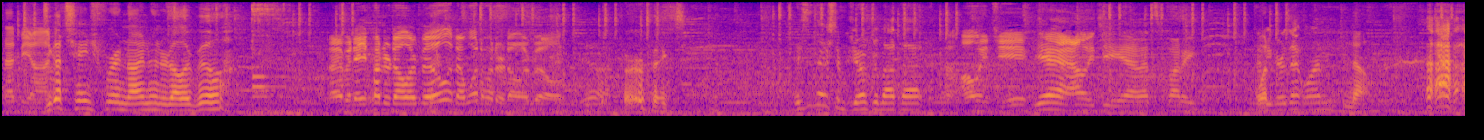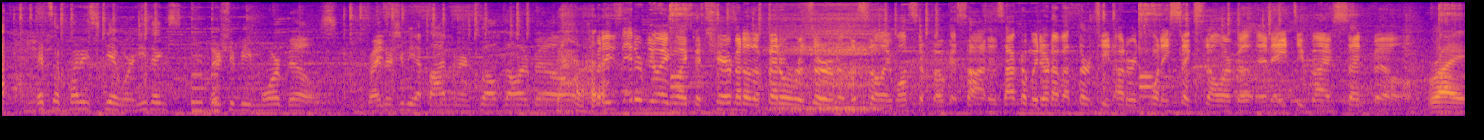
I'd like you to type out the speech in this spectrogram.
That'd be odd. You got change for a $900 bill? I have an $800 bill and a $100 bill. Yeah. Perfect. Isn't there some joke about that? Uh, Ali G. Yeah, Ali G. Yeah, that's funny. Have What- you heard that one? No. it's a funny skit where he thinks there should be more bills, right? There should be a $512 bill. But he's interviewing like the chairman of the Federal Reserve, and this is all he wants to focus on: is how come we don't have a thirteen hundred twenty-six dollar bill and eighty-five cent bill? Right.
